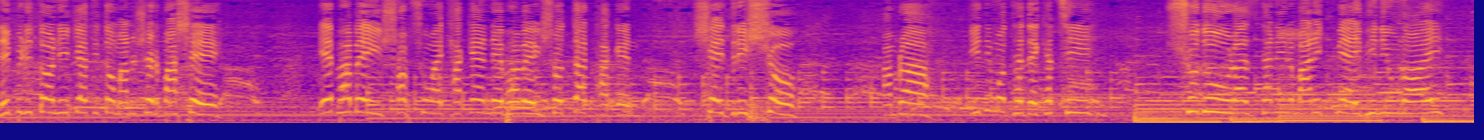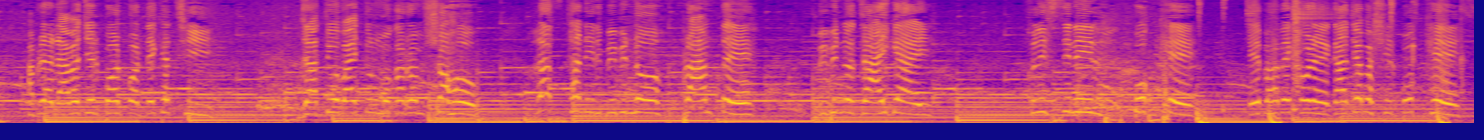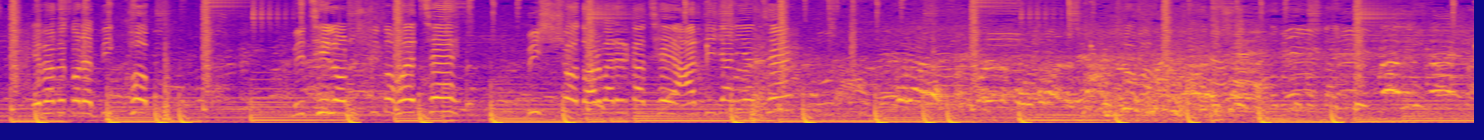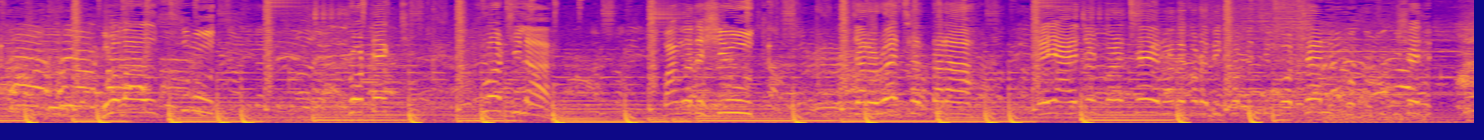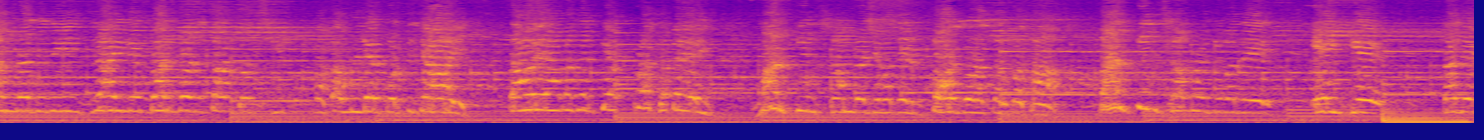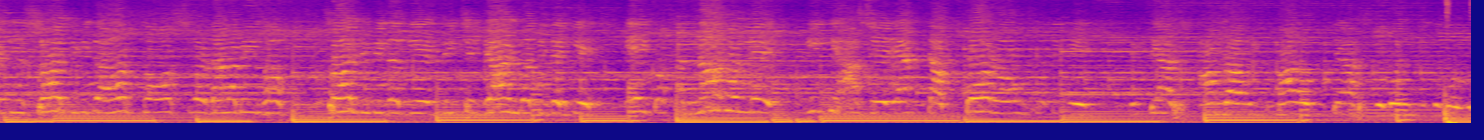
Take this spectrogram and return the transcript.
নিপীড়িত, নির্যাতিত মানুষের পাশে। এভাবেই সব সময় থাকেন, এভাবেই সোচ্চার থাকেন সেই দৃশ্য আমরা ইতিমধ্যে দেখেছি। শুধু রাজধানীর মানিক মিয়া এভিনিউ নয়, আমরা নামাজের পর পর দেখেছি জাতীয় বাইতুল মোকাররম সহ রাজধানীর বিভিন্ন প্রান্তে, বিভিন্ন জায়গায় ফিলিস্তিনির পক্ষে, এভাবে করে গাজাবাসীর পক্ষে এভাবে করে বিক্ষোভ মিছিল অনুষ্ঠিত হয়েছে। বিশ্ব দরবারের কাছে আর্জি জানিয়েছে। Global Sumud protect flotilla Bangladesh youth যারা রয়েছেন তারা এই আয়োজন করেছে এভাবে করে বিক্ষোভ মিছিল করছেন। সেই আমরা যদি ইসরায়েলের বর্বরতার কথা উল্লেখ করতে চাই তাহলে আমাদেরকে প্রথমে মার্কিন সাম্রাজ্যবাদের বর্বরতার কথা, মার্কিন সাম্রাজ্যবাদের এই যে তাদের যে সহযোগিতা, অর্থ, অস্ত্র নানাবিধ সহযোগিতা দিয়ে দিচ্ছে জাহানবাদীদেরকে, এই কথা না বললে ইতিহাসের একটা বড় অংশ থেকে ইতিহাস আমরা মানব ইতিহাসকে বঞ্চিত করব।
